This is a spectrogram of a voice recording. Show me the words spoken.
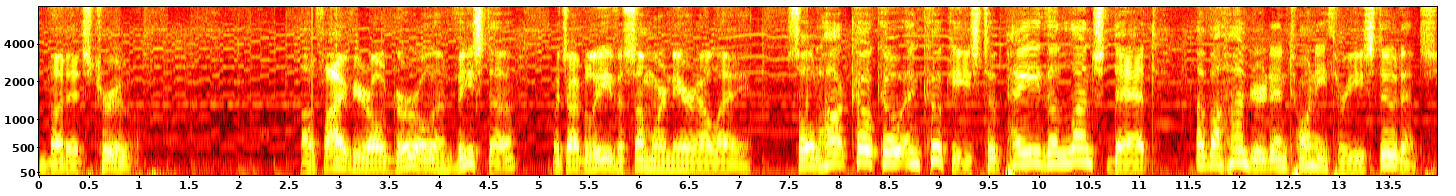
but it's true. A five year old girl in Vista, which I believe is somewhere near LA, sold hot cocoa and cookies to pay the lunch debt of 123 students.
